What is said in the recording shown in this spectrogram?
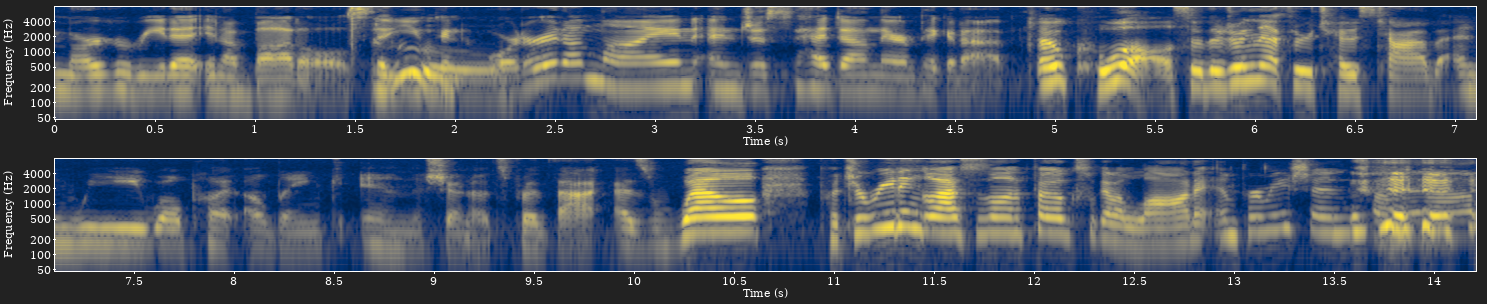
margarita in a bottle. So you can order it online and just head down there and pick it up. Oh, cool. So they're doing that through Toast Tab, and we will put a link in the show notes for that as well. Put your reading glasses on, folks. We got a lot of information coming up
